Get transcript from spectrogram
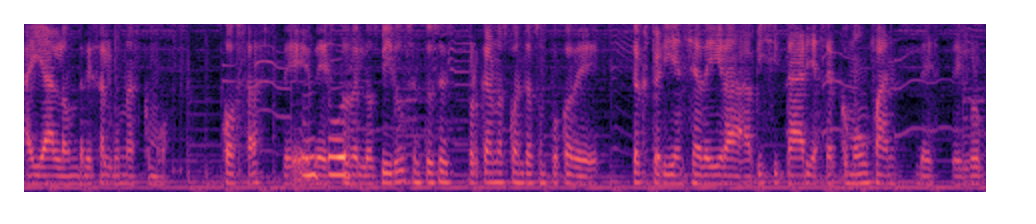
ahí a Londres algunas como cosas de, esto de los Beatles. Entonces ¿por qué no nos cuentas un poco de tu experiencia de ir a visitar y a ser como un fan de este grupo?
